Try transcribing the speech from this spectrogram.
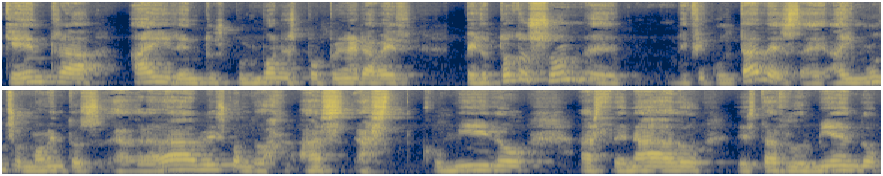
que entra aire en tus pulmones por primera vez. Pero todos son eh, dificultades. Eh, hay muchos momentos agradables cuando has, comido, has cenado, estás durmiendo,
